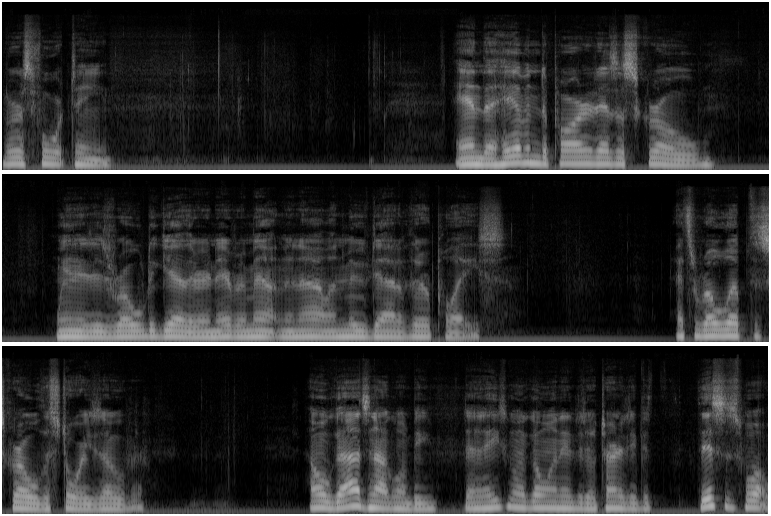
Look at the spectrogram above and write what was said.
Verse 14. And the heaven departed as a scroll when it is rolled together, and every mountain and island moved out of their place. That's roll up the scroll, the story's over. Oh, God's not going to be, He's going to go on into eternity, but this is what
